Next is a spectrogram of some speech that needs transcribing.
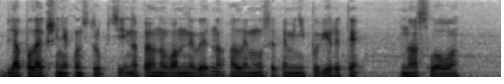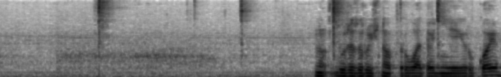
для, полегшення конструкції. Напевно, вам не видно, але мусите мені повірити на слово. Ну, Дуже зручно оперувати однією рукою.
